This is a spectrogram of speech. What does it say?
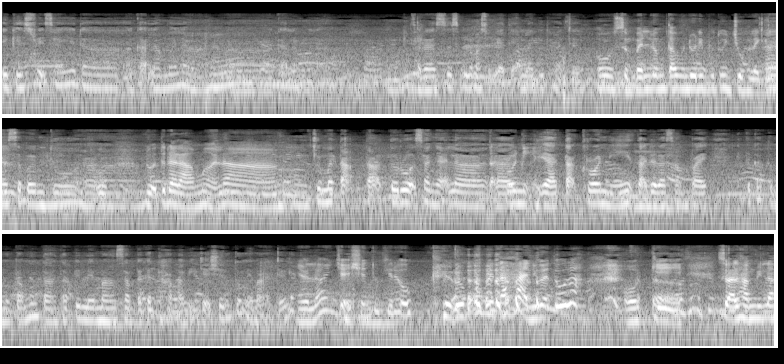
Eh, gastrik saya dah agak lama lah. Lah. Saya rasa sebelum masuk UiTM lagi dah ada. Oh sebelum tahun 2007 lagi. Uh, sebelum tu. Oh, Uh, doktor dah lama lah. Hmm, cuma tak tak teruk sangat lah Tak Ah, kronik. ya tak kronik tak adalah sampai kita kata muntah-muntah tapi memang sampai ke tahap ambil injection tu memang ada lah Yalah injection tu kira kira pun boleh tahan juga tu lah. Okey. So alhamdulillah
